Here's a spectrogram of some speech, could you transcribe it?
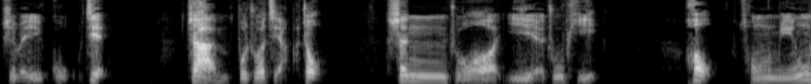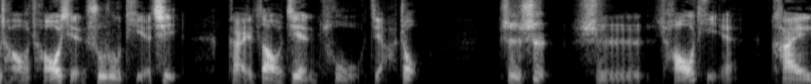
之为骨剑。战不着甲胄，身着野猪皮。后从明朝、朝鲜输入铁器，改造剑簇甲胄，制式使朝铁开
